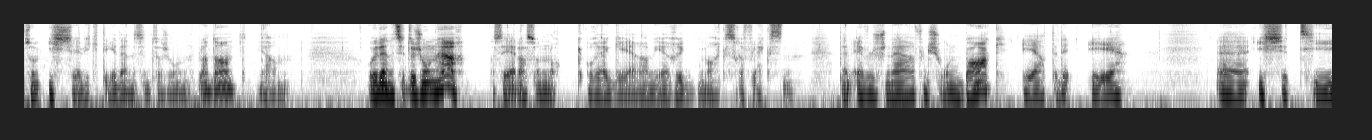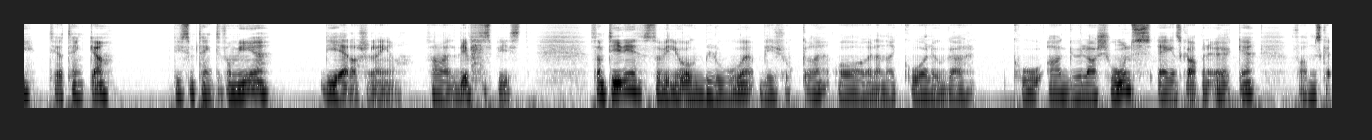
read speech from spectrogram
som ikke er viktige i denne situasjonen, blant annet hjernen. Og i denne situasjonen her så er det altså nok å reagere via ryggmargsrefleksen. Den evolusjonære funksjonen bak er at det er eh, ikke tid til å tenke. De som tenkte for mye, de er der ikke lenger Samtidig, de blir spist. Samtidig så vil jo òg blodet bli tjukkere, og denne koagulasjonsegenskapen øker for at vi skal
